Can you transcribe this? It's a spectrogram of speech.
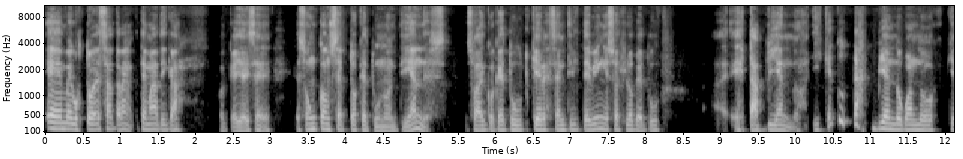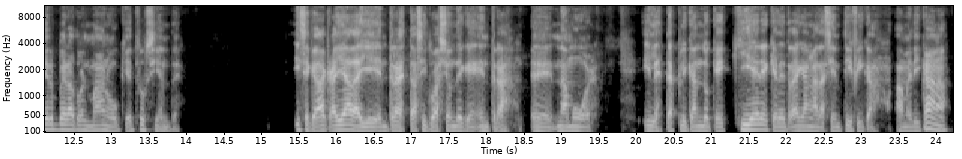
Eh, me gustó esa temática porque ella dice, es un concepto que tú no entiendes. Eso es algo que tú quieres sentirte bien, eso es lo que tú ah, estás viendo. ¿Y qué tú estás viendo cuando quieres ver a tu hermano o qué tú sientes? Y se queda callada y entra esta situación de que entra eh, Namor y le está explicando que quiere que le traigan a la científica americana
